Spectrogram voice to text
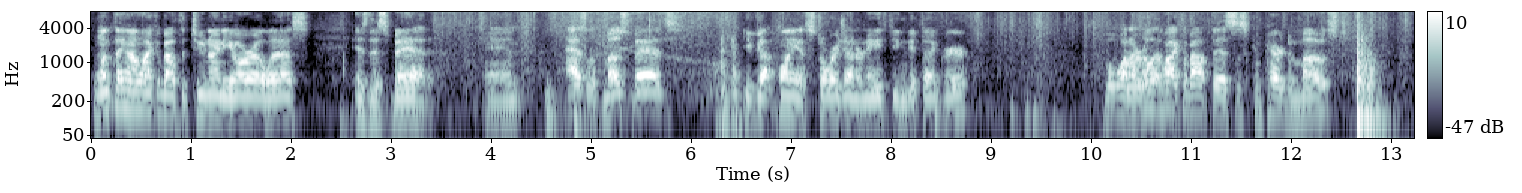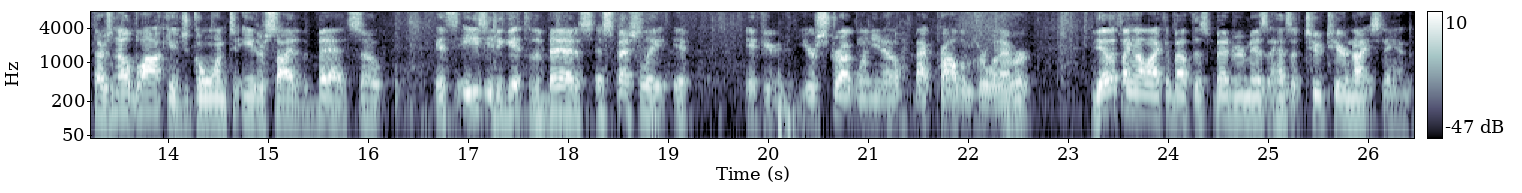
One thing I like about the 290 RLS is this bed. And as with most beds, you've got plenty of storage underneath. You can get that Greer. But what I really like about this is compared to most, there's no blockage going to either side of the bed. So it's easy to get to the bed, especially if if you're you're struggling, you know, back problems or whatever. The other thing I like about this bedroom is it has a two-tier nightstand.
